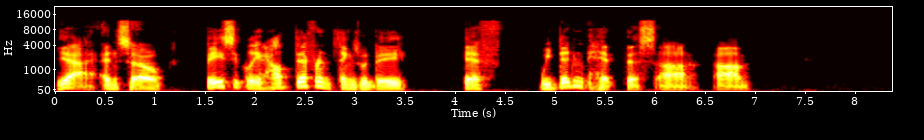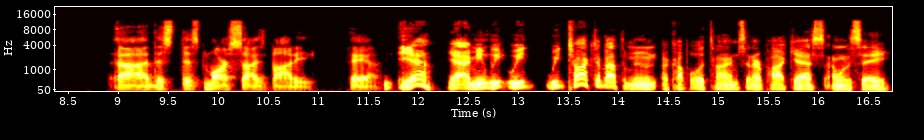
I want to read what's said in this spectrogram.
yeah. And so basically how different things would be if we didn't hit this uh um uh this this Mars sized body there. Yeah, yeah. I mean, we we we talked about the moon a couple of times in our podcast. I want to say,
